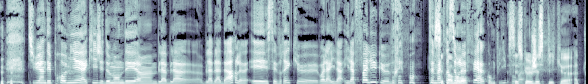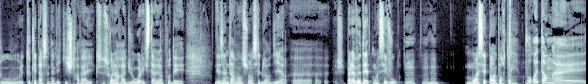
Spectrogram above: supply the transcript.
tu es un des premiers à qui j'ai demandé un blabla, un blabla d'Arles et c'est vrai que voilà, il a, il a fallu que vraiment te mettre sur mon- le fait accompli. pour, C'est ce que j'explique euh, à tout- toutes les personnes avec qui je travaille, que ce soit à la radio ou à l'extérieur pour des, des interventions, c'est de leur dire euh, je suis pas la vedette, moi, c'est vous. mm, mhm. Moi, c'est pas important. Pour autant, euh,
